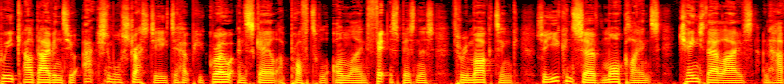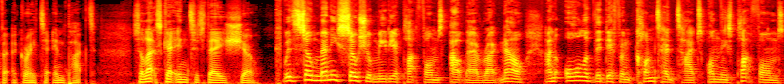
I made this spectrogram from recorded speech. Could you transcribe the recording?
week, I'll dive into actionable strategy to help you grow and scale a profitable online fitness business through marketing so you can serve more clients, change their lives, and have a greater impact. So let's get into today's show. With so many social media platforms out there right now, and all of the different content types on these platforms,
